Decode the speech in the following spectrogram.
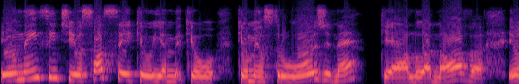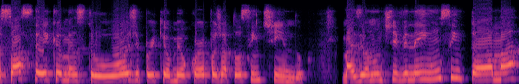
Eu nem senti, eu só sei que eu ia que eu que eu menstruo hoje, né? Que é a lua nova, eu só sei que eu menstruo hoje porque o meu corpo eu já estou sentindo. Mas eu não tive nenhum sintoma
